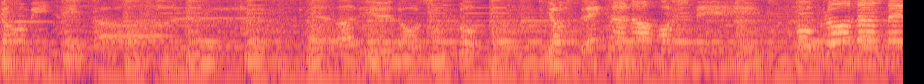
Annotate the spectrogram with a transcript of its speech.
Ja, min gitarr. Varje dag som gått. Ja, strängarna har smitt och glada människor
